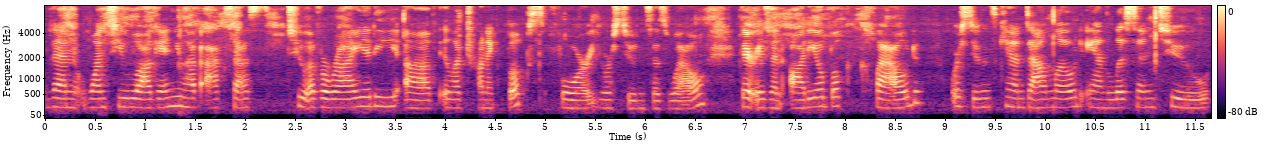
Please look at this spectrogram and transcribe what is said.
then once you log in, you have access to a variety of electronic books for your students as well. There is an audiobook cloud where students can download and listen to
